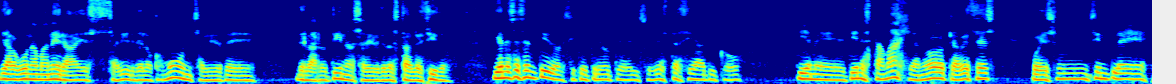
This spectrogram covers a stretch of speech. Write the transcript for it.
de alguna manera es salir de lo común, salir de, de la rutina, salir de lo establecido. Y en ese sentido sí que creo que el sudeste asiático tiene, tiene esta magia, ¿no? Que a veces, pues un simple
